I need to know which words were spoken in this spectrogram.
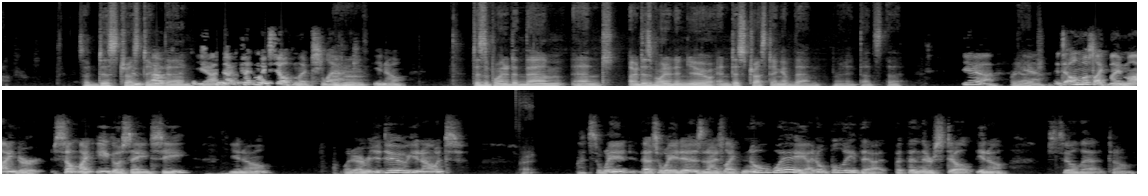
so I'm- distrusting I'm- them, Yeah, I'm not cutting myself much slack. Mhm. You know. disappointed in them, and I'm disappointed in you, and distrusting of them. Right? That's the Yeah. Yeah. It's almost like my mind or some my ego saying, "See, you know, whatever you do, you know, it's Right. that's the way it, that's the way it is." And I was like, "No way, I don't believe that." But then there's still, you know, still that um,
